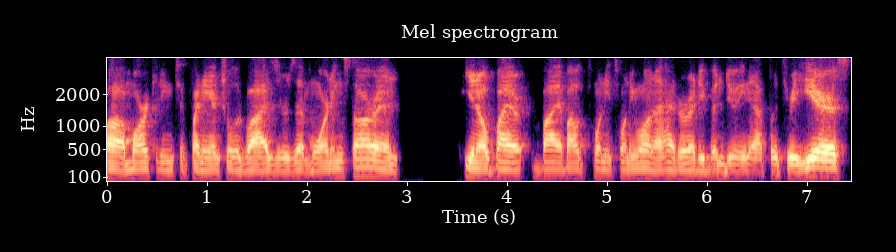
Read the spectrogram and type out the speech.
uh, marketing to financial advisors at Morningstar, and you know by by about 2021 I had already been doing that for three years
